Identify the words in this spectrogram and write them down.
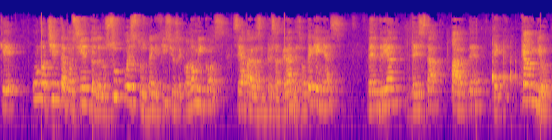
que un 80% de los supuestos beneficios económicos, sea para las empresas grandes o pequeñas, vendrían de esta parte de cambio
